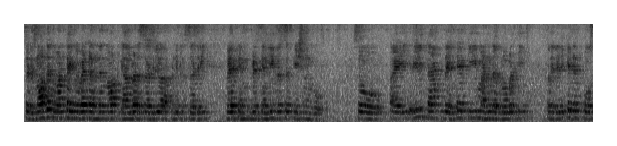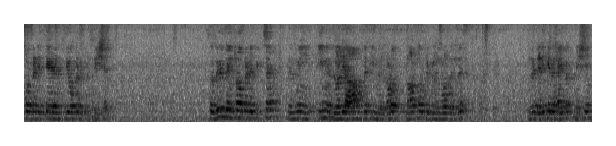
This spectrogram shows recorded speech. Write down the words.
So it is not that one time event and then not gallbladder surgery or appendicitis surgery where can, can leave the patient and go. So I really thank the entire team and the global team for the dedicated post-operative care and pre-operative nutrition. So this is the intraoperative picture. This is my team. It's only half of the team. There's a lot of lot more people involved in this. The dedicated HIPEC machine.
